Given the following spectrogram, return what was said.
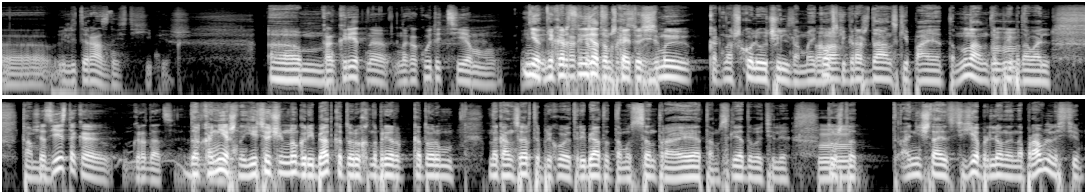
Э, или ты разные стихи пишешь? Эм, Конкретно на какую-то тему? Нет, Или мне кажется, нельзя там сказать, то есть мы, как на школе учили, там, Маяковский, Ага. гражданский поэт, там, ну, нам там преподавали. Там, Сейчас есть такая градация? Да, конечно, есть очень много ребят, которых, например, которым на концерты приходят ребята там из центра АЭ, там, следователи, потому Мгм. что они читают стихи определенной направленности.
